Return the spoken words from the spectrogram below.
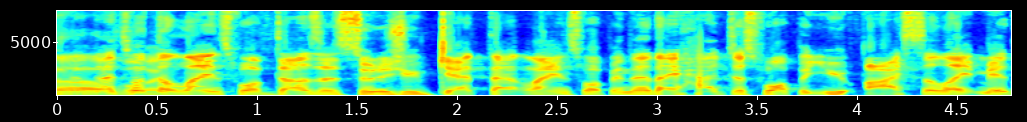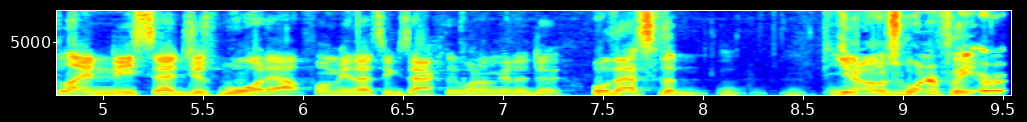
Oh, that's boy. what the lane swap does. As soon as you get that lane swap in there, they had to swap it. You isolate mid lane, and he said, just ward out for me. That's exactly what I'm going to do. Well, that's the, you know, it was wonderfully er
